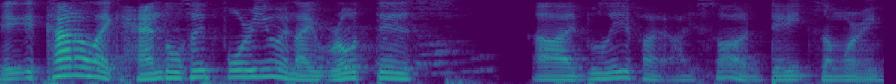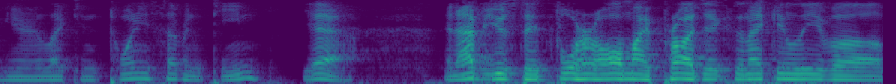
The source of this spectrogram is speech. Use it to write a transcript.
it, it kind of like handles it for you and i wrote this uh, i believe I, I saw a date somewhere in here like in 2017 yeah. And i've used it for all my projects and i can leave a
